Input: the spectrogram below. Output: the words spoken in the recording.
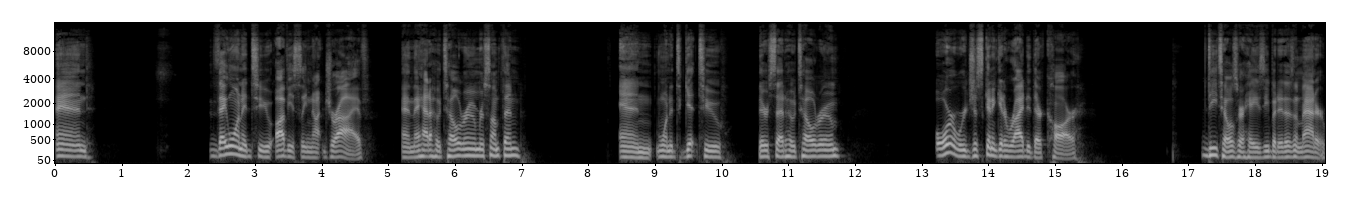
and they wanted to obviously not drive and they had a hotel room or something and wanted to get to their said hotel room or we're just going to get a ride to their car. Details are hazy, but it doesn't matter.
